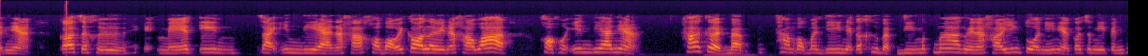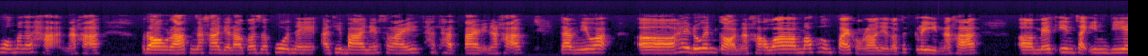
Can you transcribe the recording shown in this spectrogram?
ตเนี่ย ก็จะคือ made in จากอินเดียนะคะ ขอบอกไว้ก่อนเลยนะคะว่าของของอินเดียเนี่ย ถ้าเกิดแบบทำออกมาดีเนี่ยก็คือแบบดีมากๆเลยนะคะ ยิ่งตัวนี้เนี่ยก็จะมีเป็นพวกมาตรฐานนะคะ รองรับนะคะ เดี๋ยวเราก็จะพูดในอธิบายในสไลด์ถัดๆไปนะคะ แต่วันนี้ว่าเอ่อให้รู้กันก่อนนะคะ ว่าหม้อเพิ่มไฟของเราเนี่ยเราจะกรีนนะคะเอ่อ made in จากอินเดีย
